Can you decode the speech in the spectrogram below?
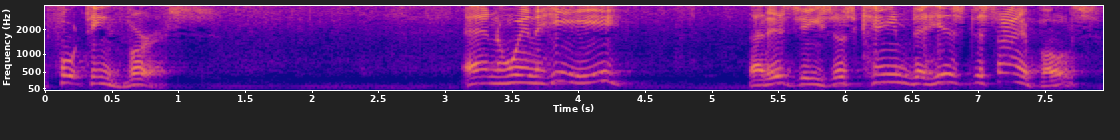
14th verse. And when he, that is Jesus, came to his disciples,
